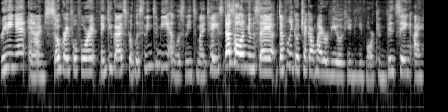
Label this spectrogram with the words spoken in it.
reading it, and I'm so grateful for it. Thank you guys for listening to me and listening to my taste. That's all I'm gonna say. Definitely go check out my review if you need more convincing. I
